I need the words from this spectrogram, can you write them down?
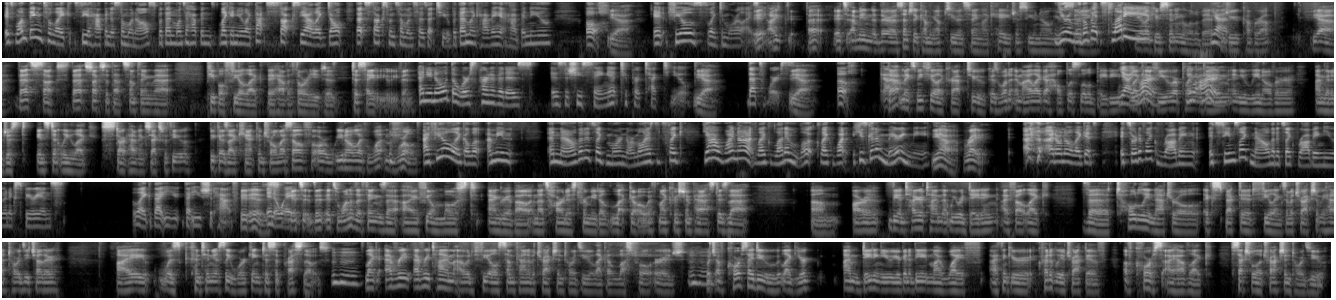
it's one thing to like see it happen to someone else but then once it happens like and you're like that sucks yeah like don't that sucks when someone says that to you but then like having it happen to you oh yeah. it feels like demoralizing It, I bet it's. I mean, they're essentially coming up to you and saying like, "Hey, just so you know, you're, you're a little bit slutty You're like you're sinning a little bit. Yeah. Could you cover up?" Yeah, that sucks. That sucks that that's something that people feel like they have authority to to say to you. Even and you know what the worst part of it is is that she's saying it to protect you yeah, that's worse yeah. ugh God. That makes me feel like crap too. Because what am I like a helpless little baby? Yeah, you like are. if you are playing You a are. game and you lean over, I'm gonna just instantly like start having sex with you because I can't control myself, or you know, like what in the world? I feel like a lot. I mean, and now that it's like more normalized, it's like, yeah, why not? Like, let him look. Like, what? He's gonna marry me. yeah, right. I don't know. Like, it's it's sort of like robbing. It seems like now that it's like robbing you an experience like that you that you should have. It is In a way. It's it's one of the things that I feel most angry about, and that's hardest for me to let go with my Christian past. Is that um, our the entire time that we were dating, I felt like the totally natural, expected feelings of attraction we had towards each other. I was continuously working to suppress those. Mm-hmm. Like every every time I would feel some kind of attraction towards you, like a lustful urge, mm-hmm. which of course I do. Like you're, I'm dating you. You're going to be my wife. I think you're incredibly attractive. Of course, I have like sexual attraction towards you.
